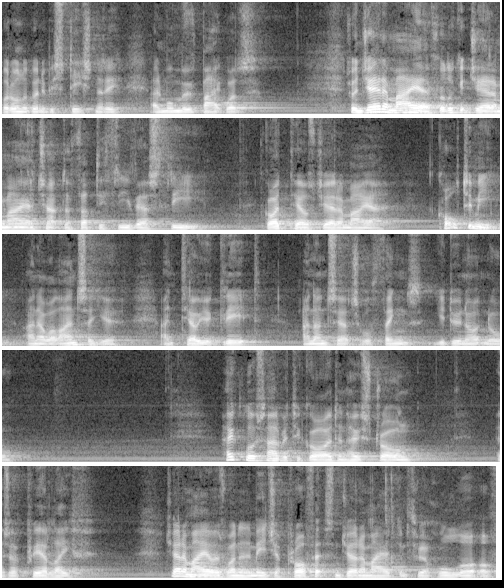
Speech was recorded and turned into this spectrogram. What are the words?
we're only going to be stationary and we'll move backwards. So in Jeremiah, if we look at Jeremiah chapter 33, verse 3, God tells Jeremiah, Call to me, and I will answer you, and tell you great and unsearchable things you do not know. How close are we to God, and how strong is our prayer life? Jeremiah was one of the major prophets, and Jeremiah had gone through a whole lot of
